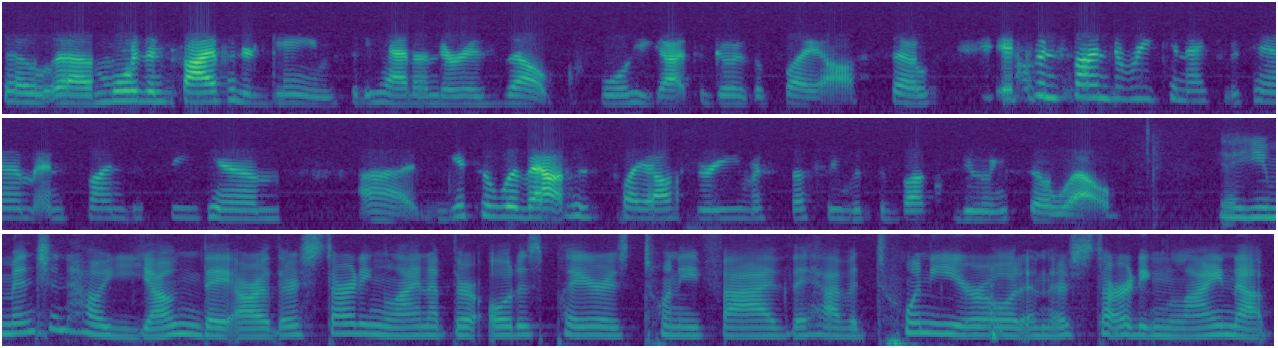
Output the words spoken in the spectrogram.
So uh, more than 500 games that he had under his belt before he got to go to the playoffs. So it's been fun to reconnect with him and fun to see him uh, get to live out his playoff dream, especially with the Bucks doing so well. Yeah, you mentioned how young they are. Their starting lineup, their oldest player is 25. They have a 20 year old in their starting lineup.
